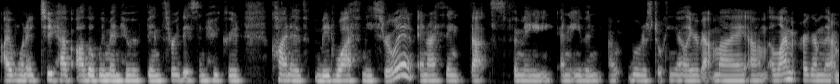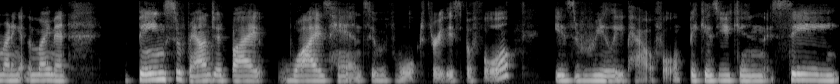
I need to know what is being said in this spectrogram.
I wanted to have other women who have been through this and who could kind of midwife me through it. And I think that's for me. And even uh, we were just talking earlier about my um, alignment program that I'm running at the moment being surrounded by wise hands who have walked through this before is really powerful because you can see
